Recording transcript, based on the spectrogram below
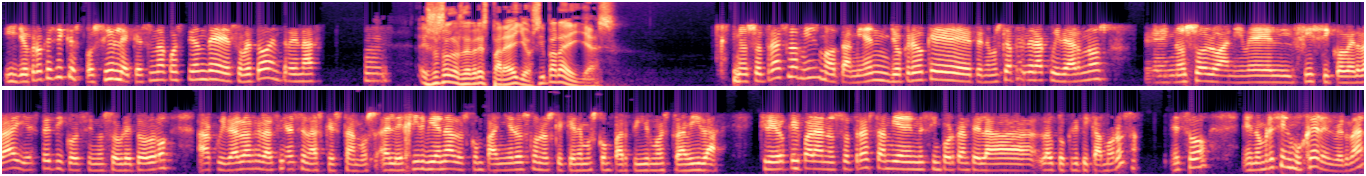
Y yo creo que sí que es posible, que es una cuestión de, sobre todo, entrenar. Esos son los deberes para ellos y para ellas. Nosotras lo mismo, también yo creo que tenemos que aprender a cuidarnos eh, no solo a nivel físico, ¿verdad? Y estético, sino sobre todo a cuidar las relaciones en las que estamos, a elegir bien a los compañeros con los que queremos compartir nuestra vida. Creo que para nosotras también es importante la, la autocrítica amorosa. Eso en hombres y en mujeres, ¿verdad?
